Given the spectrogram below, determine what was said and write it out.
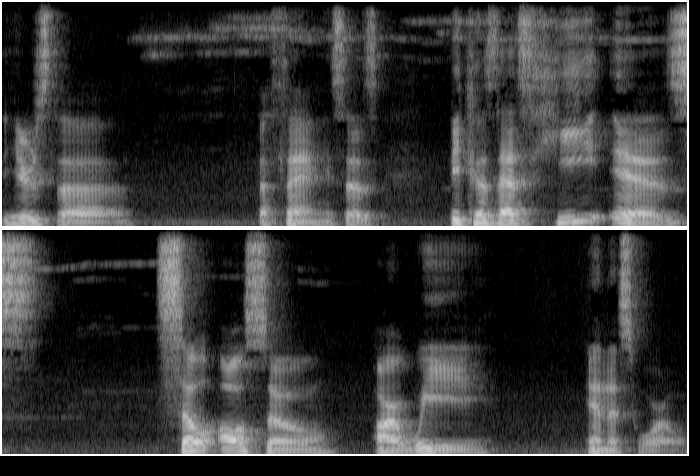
here's the the thing. He says, Because as he is, so also are we in this world.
